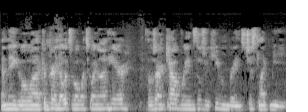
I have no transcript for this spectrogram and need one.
And they go uh, compare notes about what's going on here. Those aren't cow brains, those are human brains, just like me.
